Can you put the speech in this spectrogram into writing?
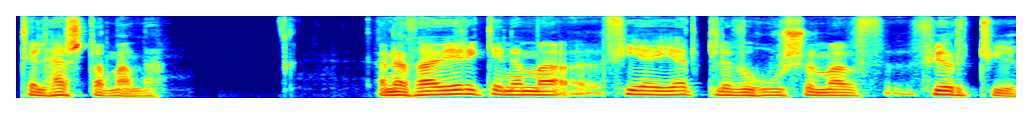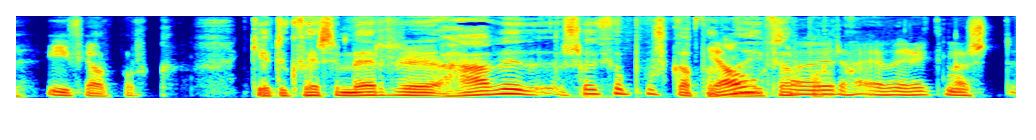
til hestamanna Þannig að það er ekki nema fyrir 11 húsum af 40 í fjárborg. Getur hver sem er eh, hafið söðfjárbúrskapana í fjárborg? Já, það er, eignast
